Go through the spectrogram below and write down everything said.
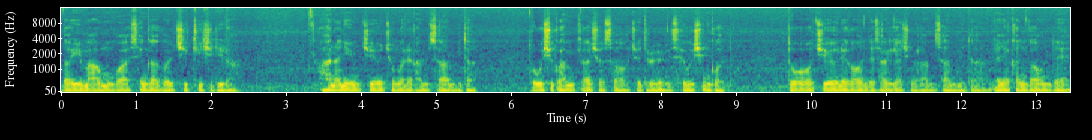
너희 마음과 생각을 지키시리라. 하나님 주의 은총관에 감사합니다. 도우시고 함께 하셔서 저희들을 세우신 것, 또 주의 은혜 가운데 살게 하심을 감사합니다. 연약한 가운데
